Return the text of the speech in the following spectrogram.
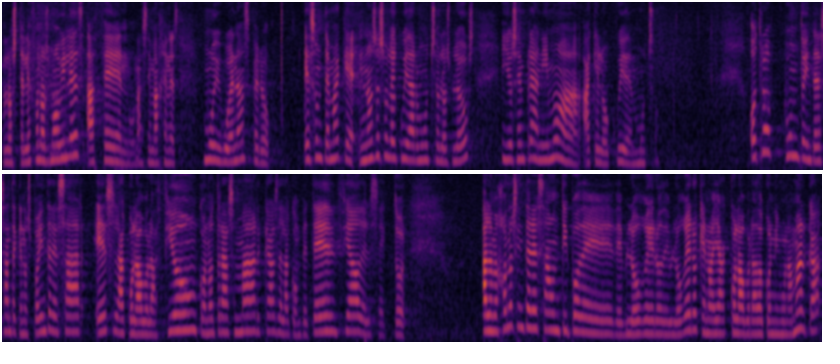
los teléfonos móviles hacen unas imágenes muy buenas, pero es un tema que no se suele cuidar mucho los blogs y yo siempre animo a, que lo cuiden mucho. Otro punto interesante que nos puede interesar es la colaboración con otras marcas de la competencia o del sector. A lo mejor nos interesa un tipo de, blogger o de bloguero que no haya colaborado con ninguna marca,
